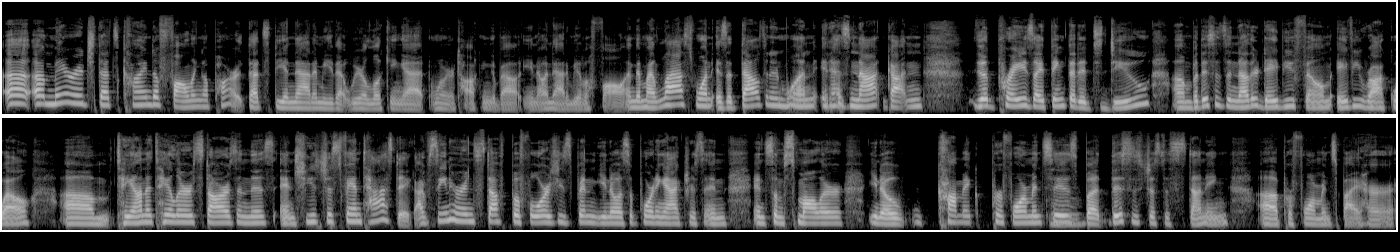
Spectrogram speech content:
a, a, marriage that's kind of falling apart. That's the anatomy that we're looking at when we're talking about, you know, anatomy of a fall. And then my last one is a thousand and one. It has not gotten the praise I think that it's due, um, but this is another debut film. A.V. Rockwell, um, Teyana Taylor stars in this, and she's just fantastic. I've seen her in stuff before. She's been, you know, a supporting actress in in some smaller, you know, comic performances, mm-hmm. but this is just a stunning uh, performance by her,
